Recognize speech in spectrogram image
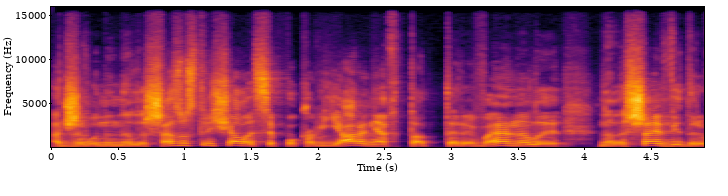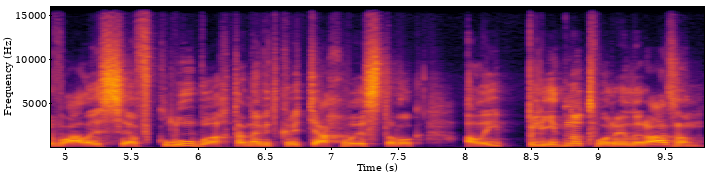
адже вони не лише зустрічалися по кав'ярнях та теревенили, не лише відривалися в клубах та на відкриттях виставок, але й плідно творили разом.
